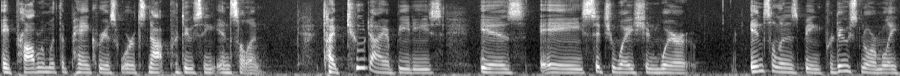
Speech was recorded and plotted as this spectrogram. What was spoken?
a problem with the pancreas where it's not producing insulin. Type 2 diabetes is a situation where insulin is being produced normally,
